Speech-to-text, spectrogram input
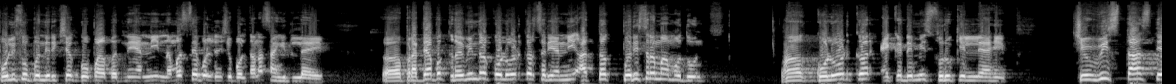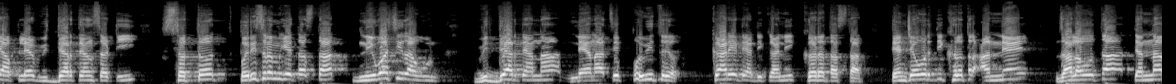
पोलीस उपनिरीक्षक गोपाळ बदने यांनी नमस्ते बुलेटिनशी बोलताना सांगितलेलं आहे. प्राध्यापक रवींद्र कोलवडकर सर यांनी अथक परिश्रमामधून कोलवडकर अकॅडमी सुरू केलेली आहे. चोवीस तास ते आपल्या विद्यार्थ्यांसाठी सतत परिश्रम घेत असतात निवासी राहून विद्यार्थ्यांना ज्ञानाचे पवित्र कार्य त्या ठिकाणी करत असतात. त्यांच्यावरती खरं तर अन्याय झाला होता त्यांना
